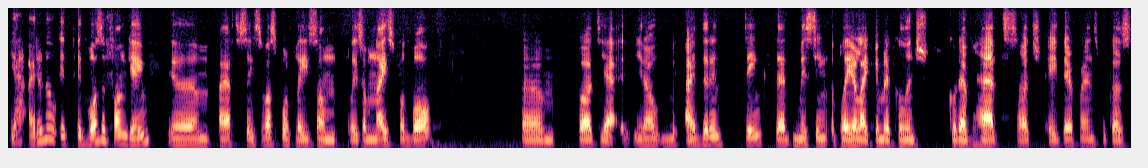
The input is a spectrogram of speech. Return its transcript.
yeah, I don't know. It, it was a fun game. Um, I have to say, Sivaspor play some play some nice football. Um, but yeah, you know, I didn't think that missing a player like Emre Kılınç could have had such a difference because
